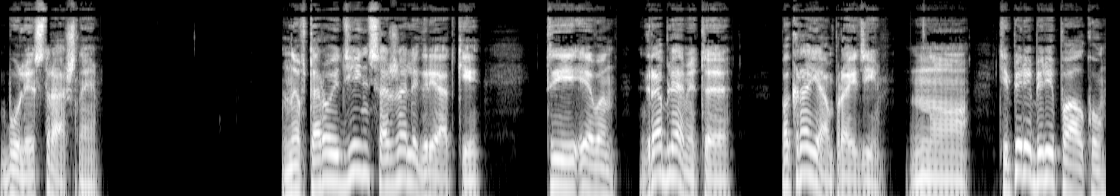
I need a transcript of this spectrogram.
более страшные. На второй день сажали грядки. Ты, Эван, граблями-то по краям пройди. Но теперь и бери палку.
